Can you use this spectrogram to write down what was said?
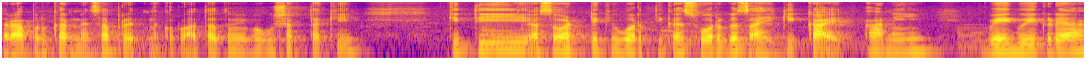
तर आपण करण्याचा प्रयत्न करू. आता तुम्ही बघू शकता की किती असं वाटते की वरती काय स्वर्गच आहे की काय? आणि वेगवेगळ्या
